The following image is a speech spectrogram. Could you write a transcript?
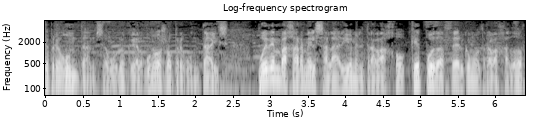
se preguntan, seguro que algunos lo preguntáis, ¿pueden bajarme el salario en el trabajo? ¿Qué puedo hacer como trabajador?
